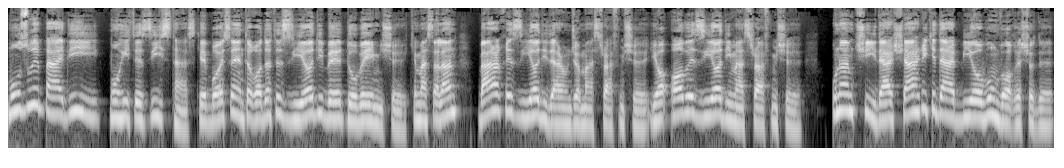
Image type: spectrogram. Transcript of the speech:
موضوع بعدی محیط زیست هست که باعث انتقادات زیادی به دوبه میشه که مثلا برق زیادی در اونجا مصرف میشه یا آب زیادی مصرف میشه. اونم چی؟ در شهری که در بیابون واقع شده.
